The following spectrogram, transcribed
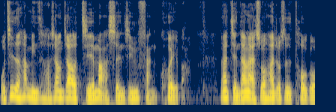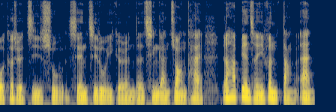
我记得它名字好像叫解码神经反馈吧。那简单来说，它就是透过科学技术，先记录一个人的情感状态，让它变成一份档案。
